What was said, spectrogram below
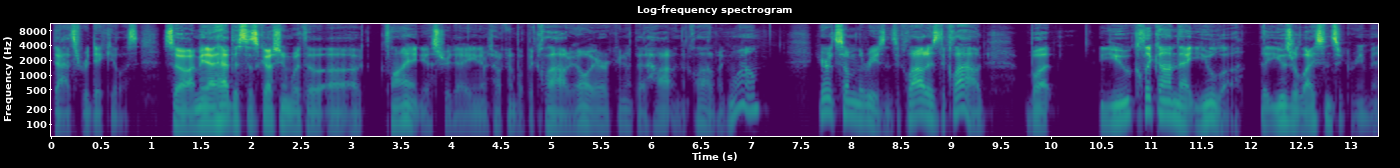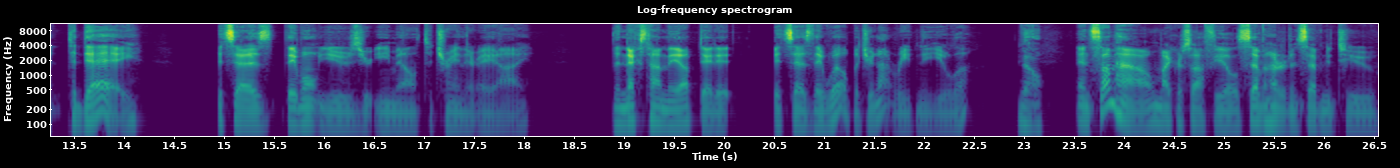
that's ridiculous. So I mean, I had this discussion with a, a, client yesterday. You know, talking about the cloud. Oh, Eric, you're not that hot on the cloud. I'm like, well, here are some of the reasons. The cloud is the cloud, but you click on that EULA, that user license agreement today. It says they won't use your email to train their AI. The next time they update it, it says they will, but you're not reading the EULA. No. And somehow Microsoft feels 772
